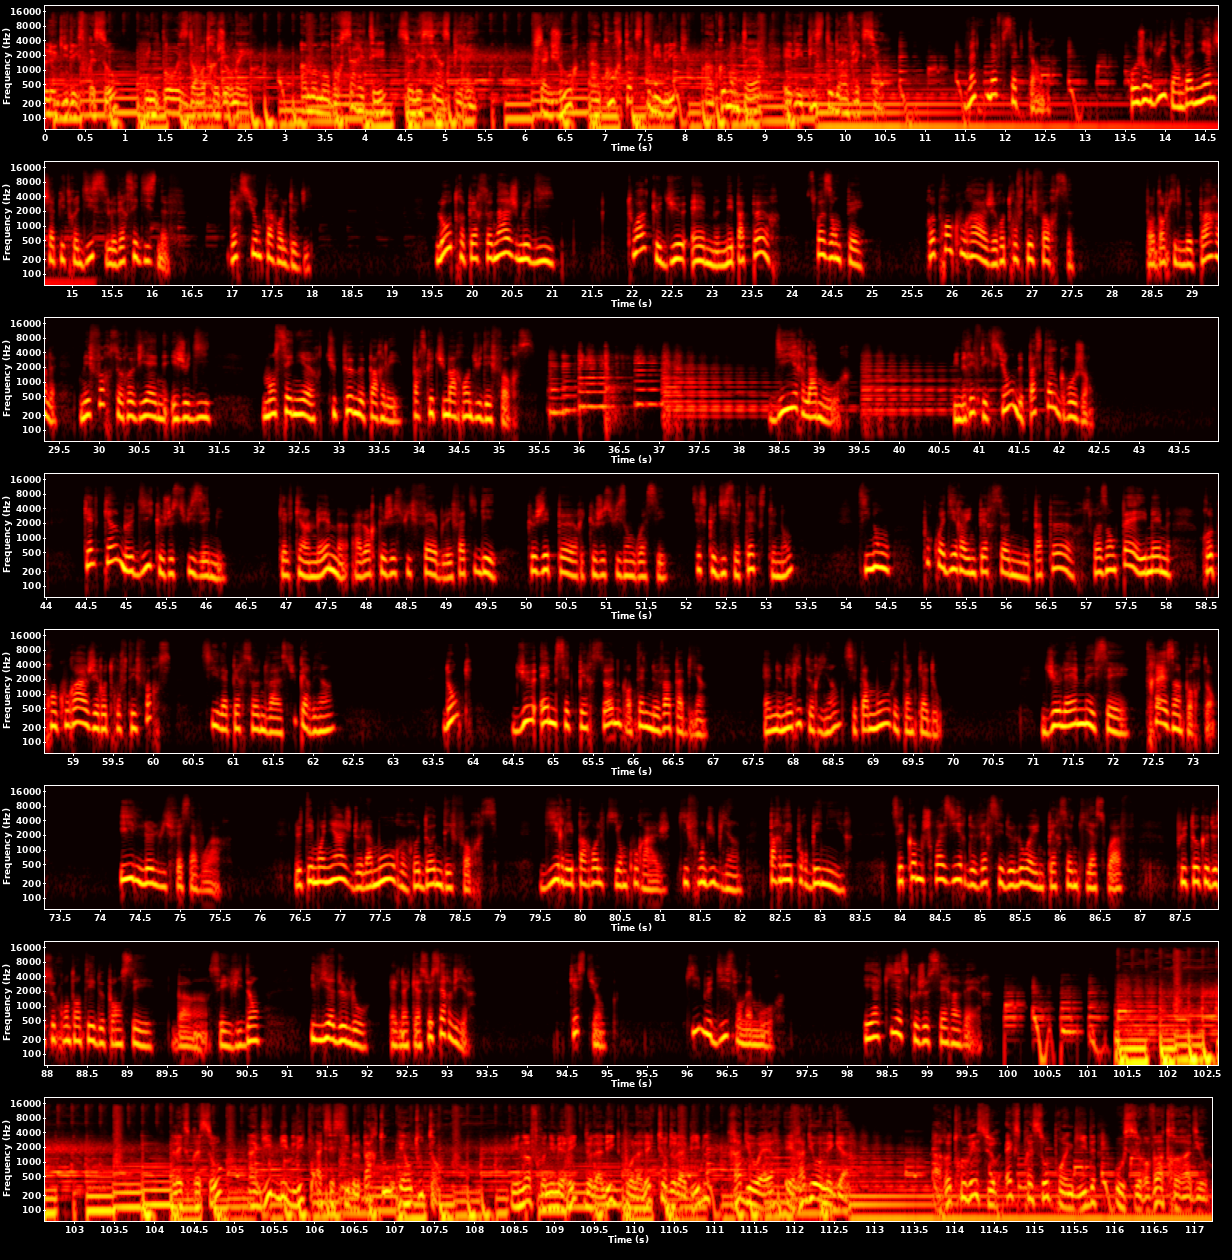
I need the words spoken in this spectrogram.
Le guide expresso, une pause dans votre journée. Un moment pour s'arrêter, se laisser inspirer. Chaque jour, un court texte biblique, un commentaire et des pistes de réflexion. 29 septembre. Aujourd'hui dans Daniel chapitre 10, le verset 19. Version parole de vie. L'autre personnage me dit Toi que Dieu aime, n'aie pas peur, sois en paix. Reprends courage et retrouve tes forces. Pendant qu'il me parle, mes forces reviennent et je dis Mon Seigneur, tu peux me parler parce que tu m'as rendu des forces. Dire l'amour. Une réflexion de Pascal Grosjean. Quelqu'un me dit que je suis aimé. Quelqu'un m'aime alors que je suis faible et fatigué, que j'ai peur et que je suis angoissé. C'est ce que dit ce texte, non? Sinon, pourquoi dire à une personne n'aie pas peur, sois en paix et même reprends courage et retrouve tes forces si la personne va super bien Donc, Dieu aime cette personne quand elle ne va pas bien. Elle ne mérite rien, cet amour est un cadeau. Dieu l'aime et c'est très important. Il le lui fait savoir. Le témoignage de l'amour redonne des forces. Dire les paroles qui encouragent, qui font du bien, parler pour bénir, c'est comme choisir de verser de l'eau à une personne qui a soif, plutôt que de se contenter de penser Ben, c'est évident, il y a de l'eau, elle n'a qu'à se servir. Question. Qui me dit son amour? Et à qui est-ce que je sers un verre? L'Expresso, un guide biblique accessible partout et en tout temps. Une offre numérique de la Ligue pour la lecture de la Bible, Radio Air et Radio Omega à retrouver sur expresso.guide ou sur votre radio.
